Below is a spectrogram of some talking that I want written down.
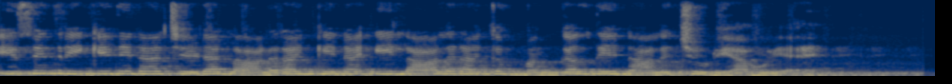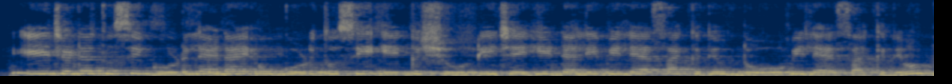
ਇਸੇ ਤਰੀਕੇ ਦੇ ਨਾਲ ਜਿਹੜਾ ਲਾਲ ਰੰਗ ਹੈ ਨਾ ਇਹ ਲਾਲ ਰੰਗ ਮੰਗਲ ਦੇ ਨਾਲ ਜੁੜਿਆ ਹੋਇਆ ਹੈ। ਇਹ ਜਿਹੜਾ ਤੁਸੀਂ ਗੁੜ ਲੈਣਾ ਹੈ ਉਹ ਗੁੜ ਤੁਸੀਂ ਇੱਕ ਛੋਟੀ ਜਿਹੀ ਡਲੀ ਵੀ ਲੈ ਸਕਦੇ ਹੋ ਦੋ ਵੀ ਲੈ ਸਕਦੇ ਹੋ।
